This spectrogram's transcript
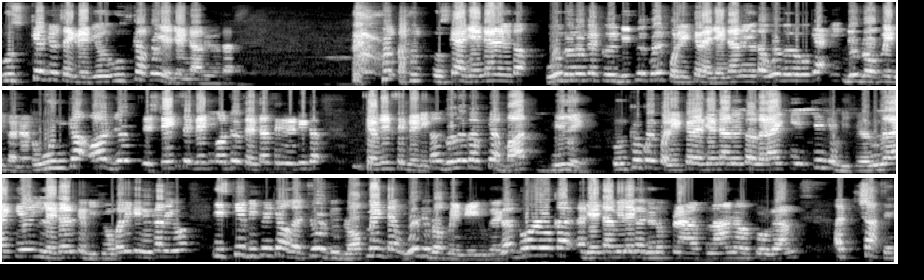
उसके जो सेक्रेटरी होगा, उसका कोई एजेंडा नहीं होता। उसका एजेंडा नहीं होता। वो दोनों के कोई बीच में कोई पॉलिटिकल एजेंडा नहीं होता। वो दोनों को क्या डेवलपमेंट करना तो उनका और जो स्टेट सेक्रेटरी और जो सेंट्रल सेक्रेटरी का कैबिनेट सेक्रेटरी का, दोनों का क्या बात मिलेगा। उनको कोई पॉलिटिकल एजेंडा नहीं होता लड़ाई के बीच में, लड़ाई के लीडर के बीच में पॉलिटिकल इनका नहीं हो। इसके बीच में क्या होगा? जो डेवलपमेंट है, वो डेवलपमेंट नहीं रुकेगा। दोनों का एजेंडा मिलेगा, जो प्लान और प्रोग्राम अच्छा से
